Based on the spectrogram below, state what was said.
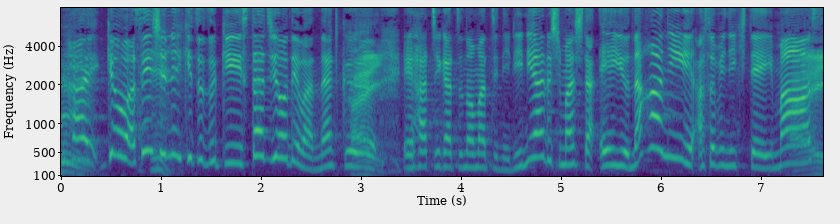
はい、今日は先週に引き続き、スタジオではなく、はい。えー8月の末にリニューアルしました au 那覇に遊びに来ています。はい。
